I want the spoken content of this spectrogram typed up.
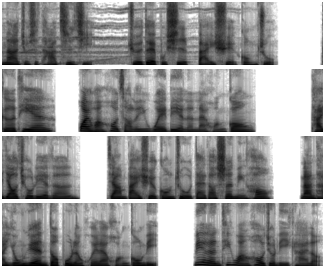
那就是她自己，绝对不是白雪公主。隔天，坏皇后找了一位猎人来皇宫，她要求猎人将白雪公主带到森林后，让她永远都不能回来皇宫里。猎人听完后就离开了。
